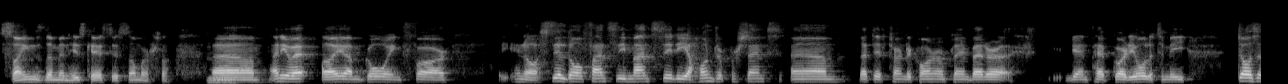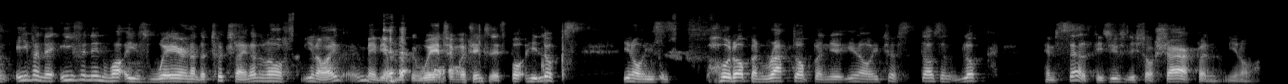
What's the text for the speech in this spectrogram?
signs them in his case this summer. So mm. um, anyway, I am going for you know still don't fancy Man City hundred um, percent that they've turned the corner and playing better. Again, Pep Guardiola to me doesn't even even in what he's wearing on the touchline. I don't know if you know. I, maybe I'm looking way too much into this, but he looks. You know, he's hood up and wrapped up, and you, you know, he just doesn't look himself. He's usually so sharp, and you know,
